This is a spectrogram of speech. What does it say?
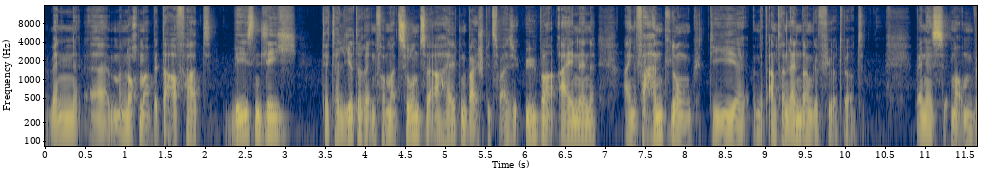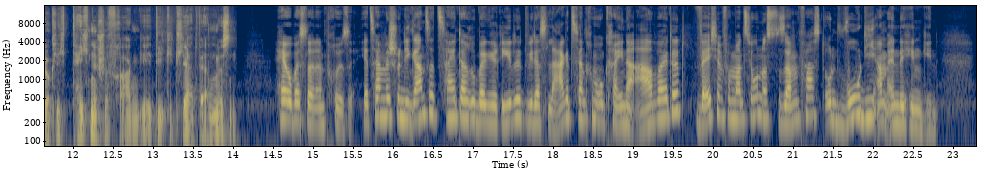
wenn äh, man nochmal Bedarf hat, wesentlich detailliertere Informationen zu erhalten, beispielsweise über eine, eine Verhandlung, die mit anderen Ländern geführt wird, wenn es immer um wirklich technische Fragen geht, die geklärt werden müssen. Herr Oberstleutnant Pröse, jetzt haben wir schon die ganze Zeit darüber geredet, wie das Lagezentrum Ukraine arbeitet, welche Informationen es zusammenfasst und wo die am Ende hingehen.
